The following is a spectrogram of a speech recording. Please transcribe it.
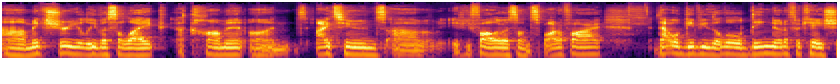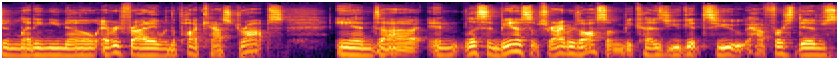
Uh, make sure you leave us a like, a comment on iTunes. Um, if you follow us on Spotify, that will give you the little ding notification letting you know every Friday when the podcast drops. And uh, and listen, being a subscriber is awesome because you get to have first dibs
